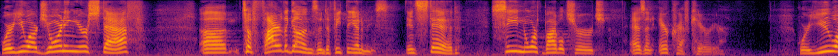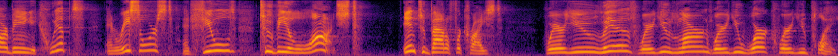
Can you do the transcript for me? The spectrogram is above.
where you are joining your staff uh, to fire the guns and defeat the enemies. Instead, see North Bible Church as an aircraft carrier where you are being equipped and resourced and fueled to be launched into battle for Christ, where you live, where you learn, where you work, where you play.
